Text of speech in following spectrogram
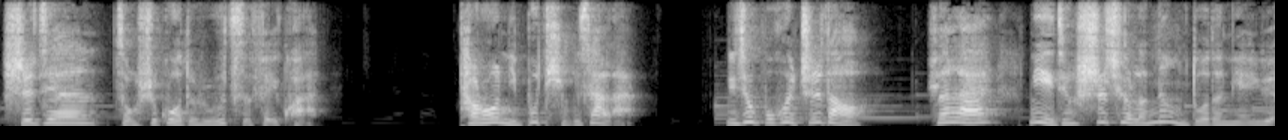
时间总是过得如此飞快，倘若你不停下来，你就不会知道，原来你已经失去了那么多的年月，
